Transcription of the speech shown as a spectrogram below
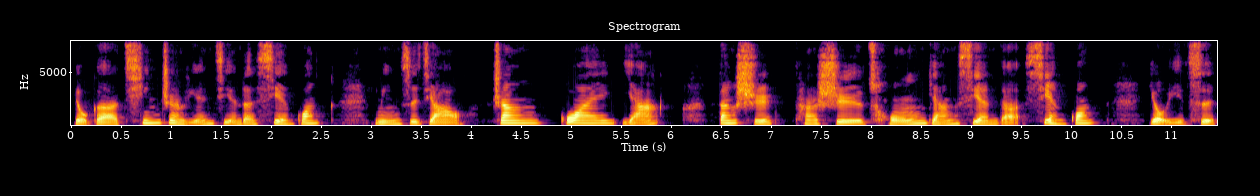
有个清正廉洁的县官，名字叫。张乖牙，当时他是从阳县的县官。有一次，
